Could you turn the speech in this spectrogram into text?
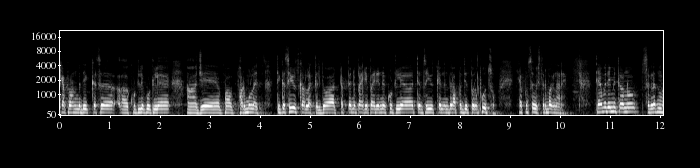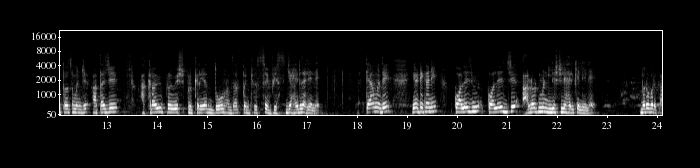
कॅप्रॉनमध्ये कसं कुठले कुठले जे प फॉर्म्युला आहेत ते कसं यूज करावं लागतील? किंवा टप्प्यानं पायरी पायरीनं कुठल्या त्यांचा यूज केल्यानंतर आपण तिथपर्यंत पोहोचू? हे आपण सविस्तर बघणार आहे. त्यामध्ये मित्रांनो सगळ्यात महत्त्वाचं म्हणजे आता जे अकरावी प्रवेश प्रक्रिया दोन हजार पंचवीस सव्वीस जाहीर झालेली आहे त्यामध्ये या ठिकाणी कॉलेज कॉलेज जे अलॉटमेंट लिस्ट जाहीर केलेली आहे बरोबर का?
